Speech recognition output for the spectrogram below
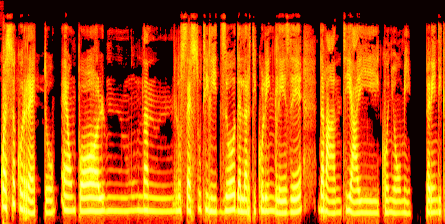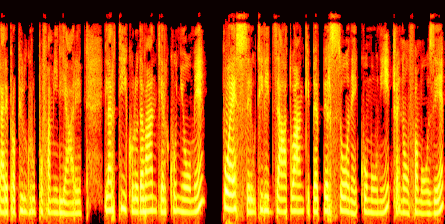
questo è corretto, è un po' l- una- lo stesso utilizzo dell'articolo inglese davanti ai cognomi per indicare proprio il gruppo familiare. L'articolo davanti al cognome può essere utilizzato anche per persone comuni, cioè non famose,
